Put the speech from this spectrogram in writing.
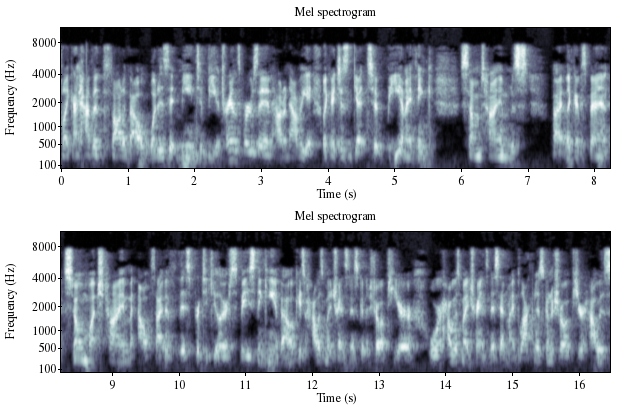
Like I haven't thought about what does it mean to be a trans person, how to navigate. Like I just get to be, and I think sometimes I, like I've spent so much time outside of this particular space thinking about okay so how is my transness going to show up here? Or how is my transness and my blackness going to show up here? How is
